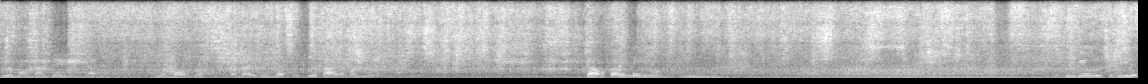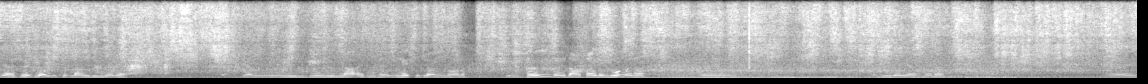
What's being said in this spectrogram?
chưa mòn đáng kể cả nhé. Chưa mòn thôi. Con này bên nhật nó chưa tài bao nhiêu đấy đảo tay lên luôn. Ừ. review được cái gì nữa nhỉ? Giới thiệu cái chức năng gì nữa nhỉ? Em nhìn đi nhìn lại thì thấy hết chức năng của nó rồi. Cũng thấy rồi đảo tay lên luống vậy thôi. Ừ. gì nữa nhỉ? Hết rồi. Đấy.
